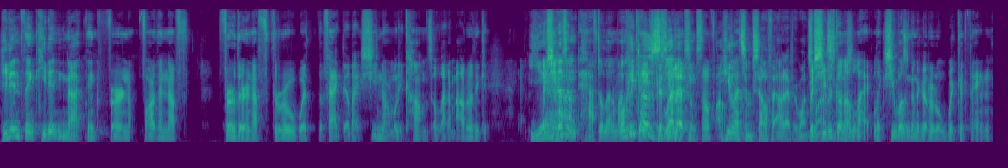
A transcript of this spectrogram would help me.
He didn't think he did not think for far enough, further enough through with the fact that like she normally comes to let him out of the. Ca- yeah. Like, she doesn't have to let him out Well, of the he cage does because he lets it- himself out. He lets himself out every once. but she was gonna let like she wasn't gonna go to the wicked thing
